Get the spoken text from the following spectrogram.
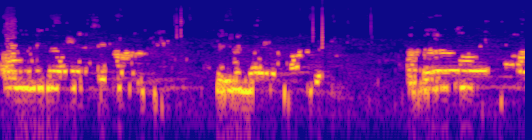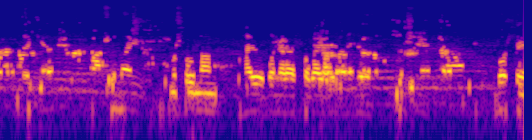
Thank you. মুসলমান ভাই ও বোনেরা সবাই বসে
